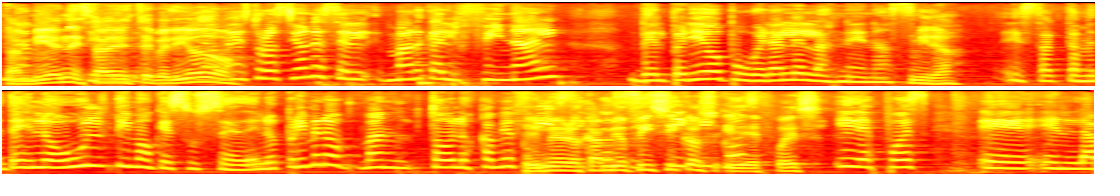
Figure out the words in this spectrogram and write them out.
¿También está en este periodo? La menstruación es el, marca el final del periodo puberal en las nenas. Mira. Exactamente, es lo último que sucede. Lo primero van todos los cambios físicos. Primero los cambios físicos y, después. Y después eh, en la,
